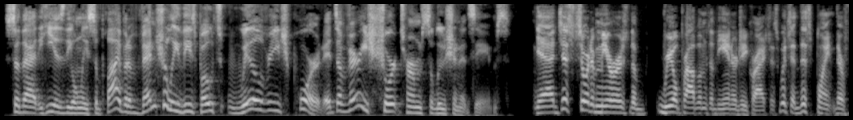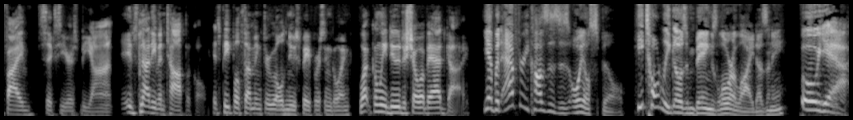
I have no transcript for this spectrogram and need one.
so that he is the only supply, but eventually these boats will reach port. It's a very short-term solution, it seems. Yeah, it just sort of mirrors the real problems of the energy crisis, which at this point they're five, six years beyond. It's not even topical. It's people thumbing through old newspapers and going, what can we do to show a bad guy? Yeah, but after he causes his oil spill, he totally goes and bangs Lorelei, doesn't he? Oh yeah.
